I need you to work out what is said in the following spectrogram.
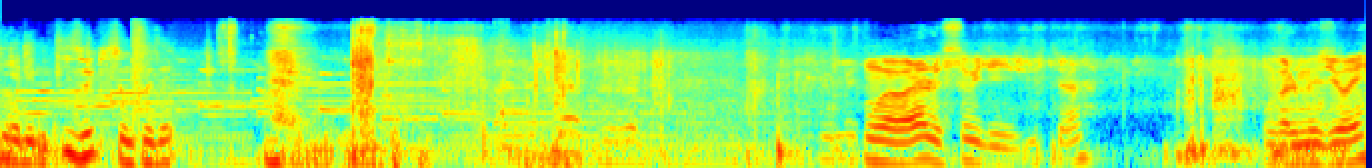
Il y a des petits œufs qui sont posés. Bon bah voilà, le saut il est juste là. On va le mesurer.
